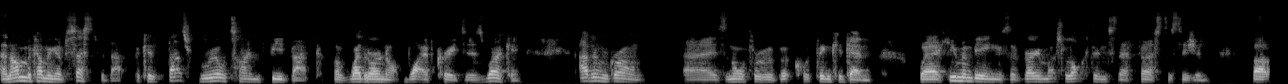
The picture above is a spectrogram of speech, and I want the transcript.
And I'm becoming obsessed with that because that's real time feedback of whether or not what I've created is working. Adam Grant uh, is an author of a book called Think Again, where human beings are very much locked into their first decision. But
